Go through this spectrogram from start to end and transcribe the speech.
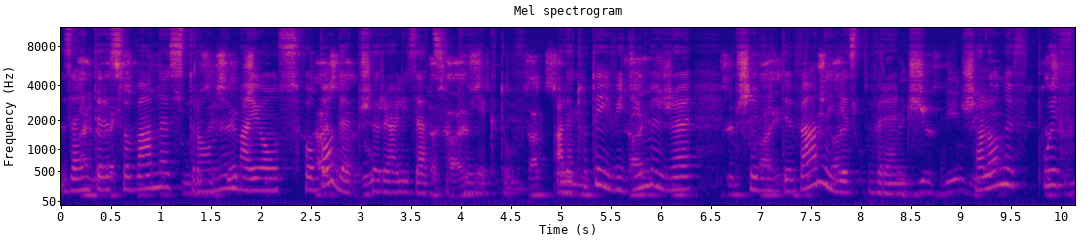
Zainteresowane strony mają swobodę przy realizacji projektów, ale tutaj widzimy, że przewidywany jest wręcz szalony wpływ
